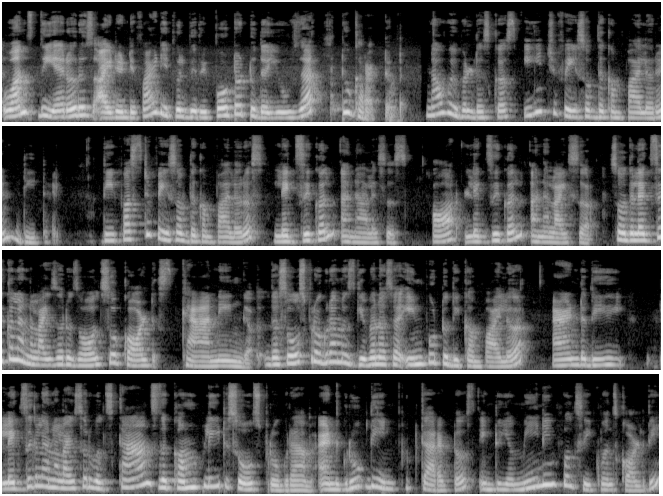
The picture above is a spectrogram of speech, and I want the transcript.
once the error is identified, it will be reported to the user to correct it. Now, we will discuss each phase of the compiler in detail. The first phase of the compiler is lexical analysis or lexical analyzer. So the lexical analyzer is also called scanning. The source program is given as an input to the compiler and the lexical analyzer will scans the complete source program and group the input characters into a meaningful sequence called the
